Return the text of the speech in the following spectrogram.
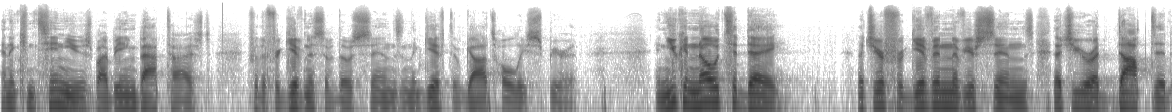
And it continues by being baptized for the forgiveness of those sins and the gift of God's Holy Spirit. And you can know today that you're forgiven of your sins, that you're adopted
